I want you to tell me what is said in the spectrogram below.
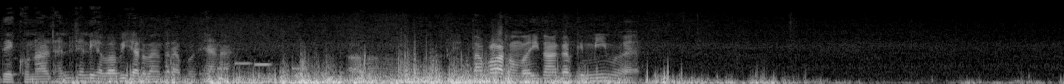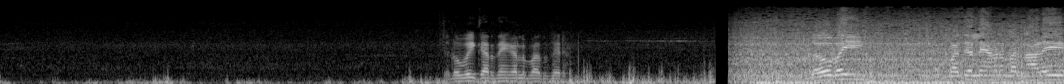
ਦੇਖੋ, ਨਾਲ ਠੰਡੀ ਠੰਡੀ ਹਵਾ ਵੀ ਛੱਡਦਾ ਅੰਦਰ ਰੱਬ ਸਿਆਣਾ। ਆਹ ਬੜਾ ਠੰਡਾ ਸੀ, ਤਾਂ ਕਰਕੇ ਮੀਂਹ ਹੋਇਆ ਚਲੋ ਬਈ, ਕਰਦੇ ਆਂ ਗੱਲਬਾਤ ਫਿਰ। ਲਓ ਬਈ, ਆਪਾਂ ਚੱਲੇ ਹੁਣ ਬਰਨਾਲੇ।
